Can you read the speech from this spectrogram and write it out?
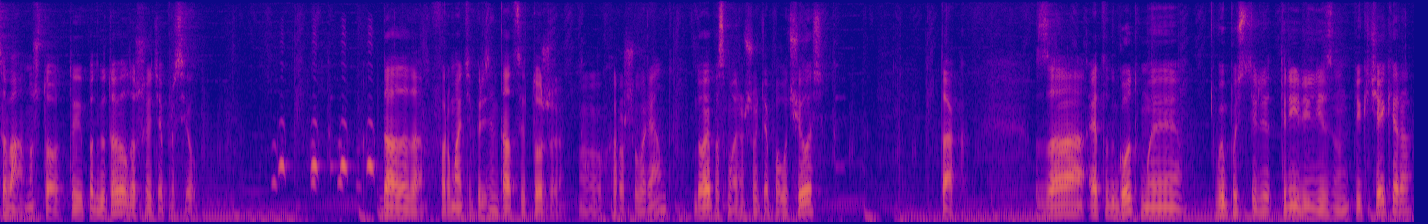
Сова, ну что, ты подготовил то, что я тебя просил? Да-да-да, в формате презентации тоже э, хороший вариант. Давай посмотрим, что у тебя получилось. Так, за этот год мы выпустили три релиза на пикчекера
